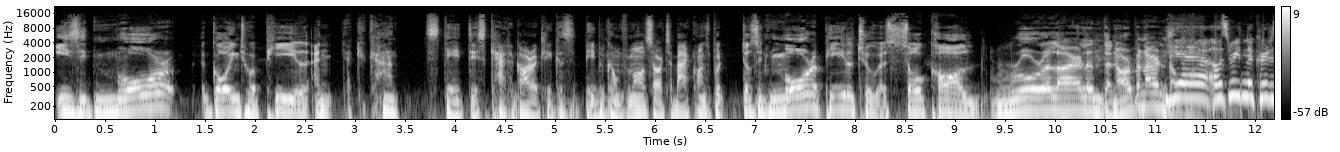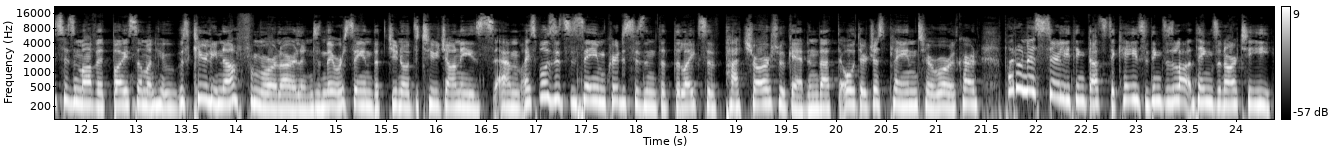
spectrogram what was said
Is it more going to appeal? And like, you can't state this categorically because people come from all sorts of backgrounds. But does it more appeal to a so-called rural Ireland than urban Ireland? Yeah, I was reading the criticism of it by someone who was clearly not from rural Ireland, and they were saying that you know the two Johnnies. Um, I suppose it's the same criticism that the likes of Pat Short will get, and that oh they're just playing to a rural crowd. But I don't necessarily think that's the case. I think there's a lot of things in RT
